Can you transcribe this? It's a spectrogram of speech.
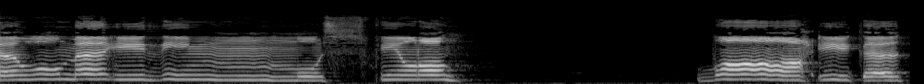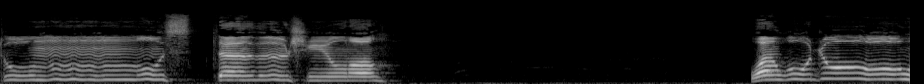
يومئذ مسفرة. ضاحكة مستبشرة ووجوه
